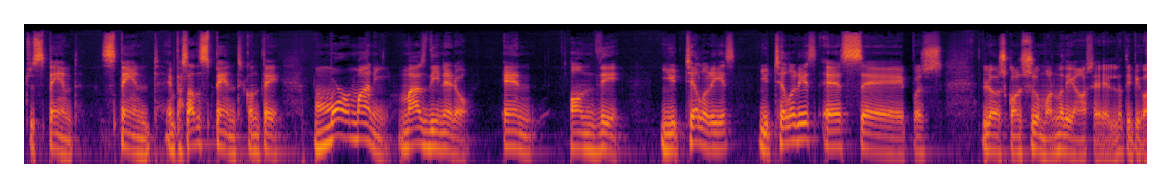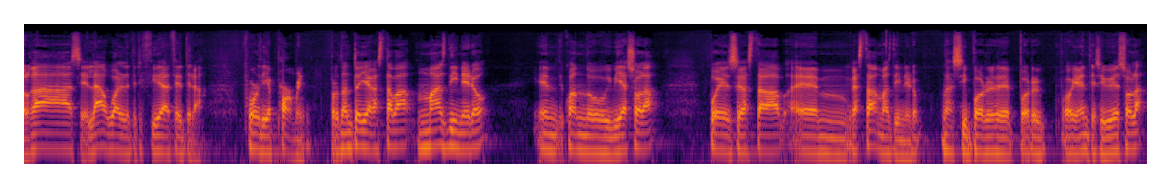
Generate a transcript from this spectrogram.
to spend, spend, en pasado spent, conté, more money, más dinero, en, on the utilities Utilities es eh, pues los consumos, ¿no? Digamos, eh, lo típico, el gas, el agua, la electricidad, etcétera, for the apartment. Por tanto, ella gastaba más dinero cuando vivía sola, pues gastaba, em, gastaba más dinero. Así por, eh, por, obviamente, si vive sola,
